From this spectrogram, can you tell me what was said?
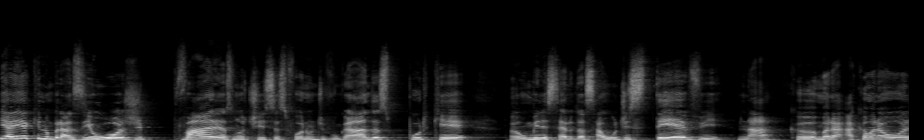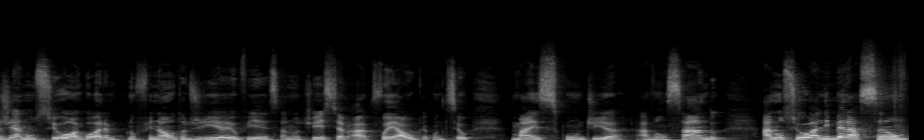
E aí, aqui no Brasil, hoje, várias notícias foram divulgadas porque uh, o Ministério da Saúde esteve na Câmara. A Câmara hoje anunciou, agora no final do dia, eu vi essa notícia, ah, foi algo que aconteceu mais com o dia avançado anunciou a liberação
